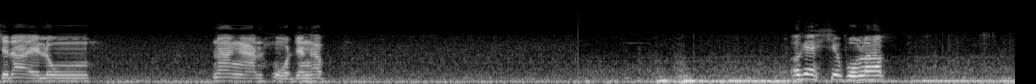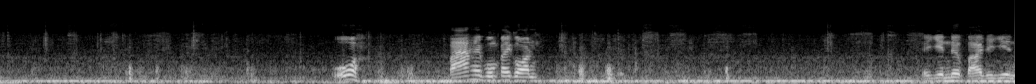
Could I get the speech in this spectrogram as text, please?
จะได้ลง หน้างานโหดยังครับ โอเคคิวผมแล้วครับ โอ้ป้าให้ผมไปก่อนใจเย็นเด้อป้าใจเย็น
